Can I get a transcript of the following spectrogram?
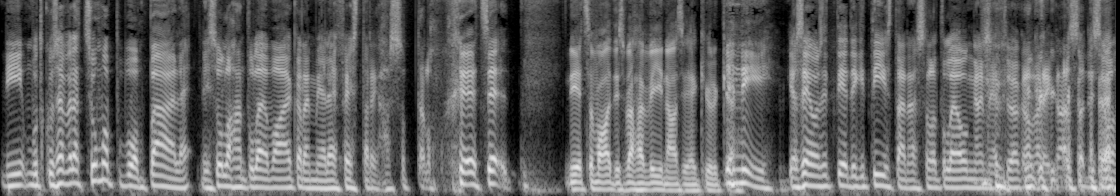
Niin, mutta kun sä vedät sumopupon päälle, niin sullahan tulee vaan aikana mieleen festarihassuttelu. Et se, Niin, että se vaatis vähän viinaa siihen kylkeen. niin. Ja se on sitten tietenkin tiistaina, jos sulla tulee ongelmia työkaverin kanssa, niin se on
